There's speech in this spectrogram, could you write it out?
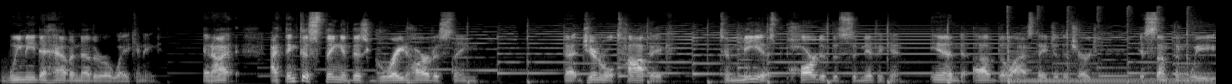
we need to have another awakening. And I I think this thing of this great harvest thing that general topic to me is part of the significant end of the last stage of the church is something we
